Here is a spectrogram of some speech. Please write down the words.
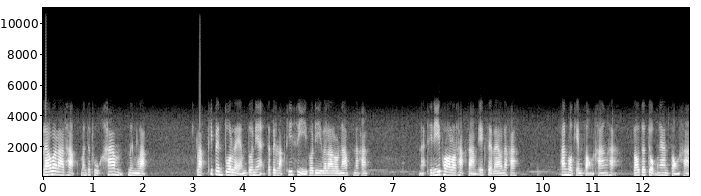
แล้วเวลาถักมันจะถูกข้ามหนึ่งหลัก หลักที่เป็นตัวแหลมตัวเนี้ย จะเป็นหลักที่สี่พอดีเวลาเรานับนะคะนะทีนี้พอเราถักสาม x เสร็จแล้วนะคะ พันหัวเข็มสองครั้งค่ะ เราจะจบงานสองขา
